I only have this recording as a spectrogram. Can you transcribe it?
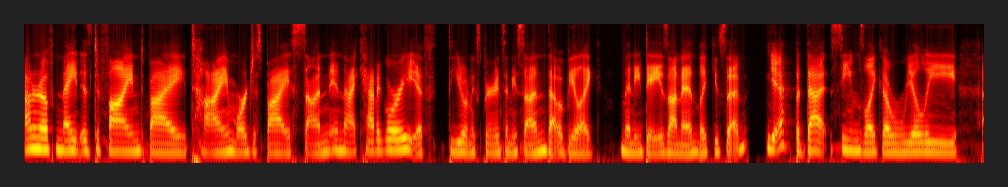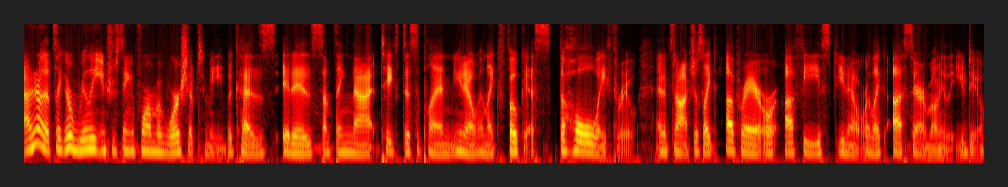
I don't know if night is defined by time or just by sun in that category. If you don't experience any sun, that would be like many days on end, like you said. Yeah. But that seems like a really, I don't know, that's like a really interesting form of worship to me because it is something that takes discipline, you know, and like focus the whole way through. And it's not just like a prayer or a feast, you know, or like a ceremony that you do.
